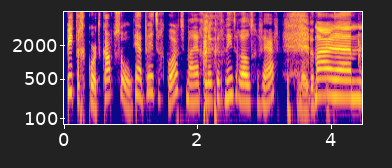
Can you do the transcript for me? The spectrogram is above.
pittig kort kapsel. ja, pittig kort, maar gelukkig niet rood geverfd. Nee, dat, Maar, ehm,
